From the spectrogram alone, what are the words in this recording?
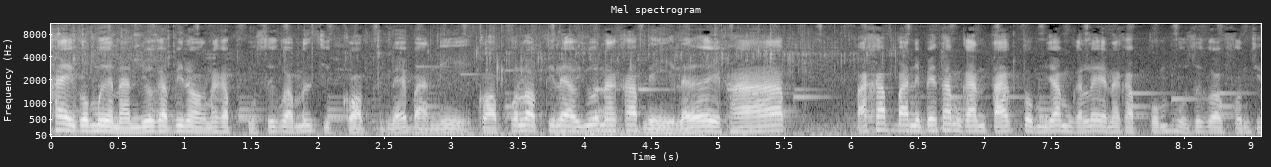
ไข่ก็มือนั้นอยู่ครับพี่น้องนะครับผมซื้อว่ามันสิกรอบถึงได้บานนี้กรอบก็รอบที่แล้วอยู่นะครับนี่เลยครับ ปะครับบานนี้ไปทำการตักต้มยำกันเลยนะครับ ผมรู้สึกว่าฝนสิ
